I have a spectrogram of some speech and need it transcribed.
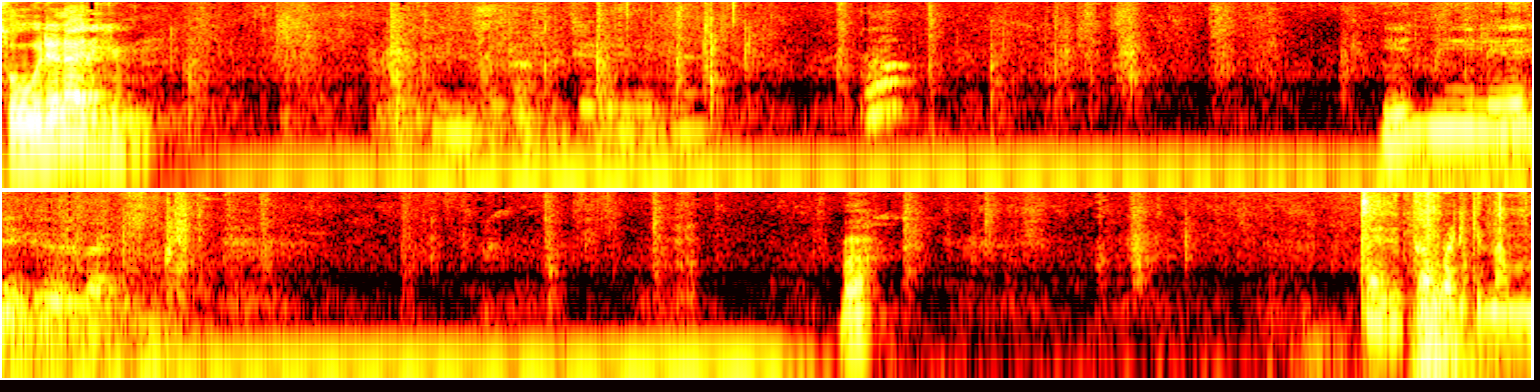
സൂര്യനായിരിക്കും. എന്നിലെ വാ. ചരിത്രം പഠിക്കുന്ന അമ്മ.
